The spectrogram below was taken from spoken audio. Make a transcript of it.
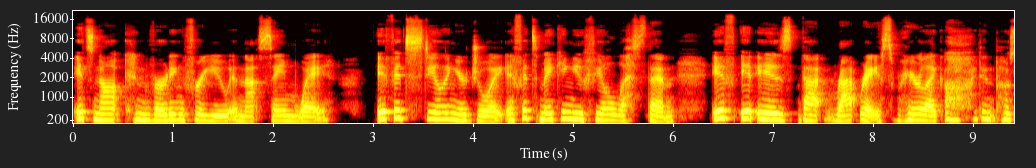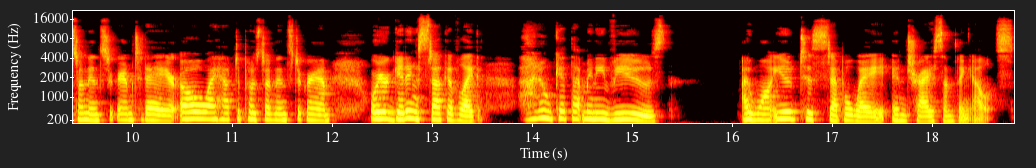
it's not converting for you in that same way. If it's stealing your joy, if it's making you feel less than, if it is that rat race where you're like, oh, I didn't post on Instagram today, or oh, I have to post on Instagram, or you're getting stuck of like, I don't get that many views. I want you to step away and try something else.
